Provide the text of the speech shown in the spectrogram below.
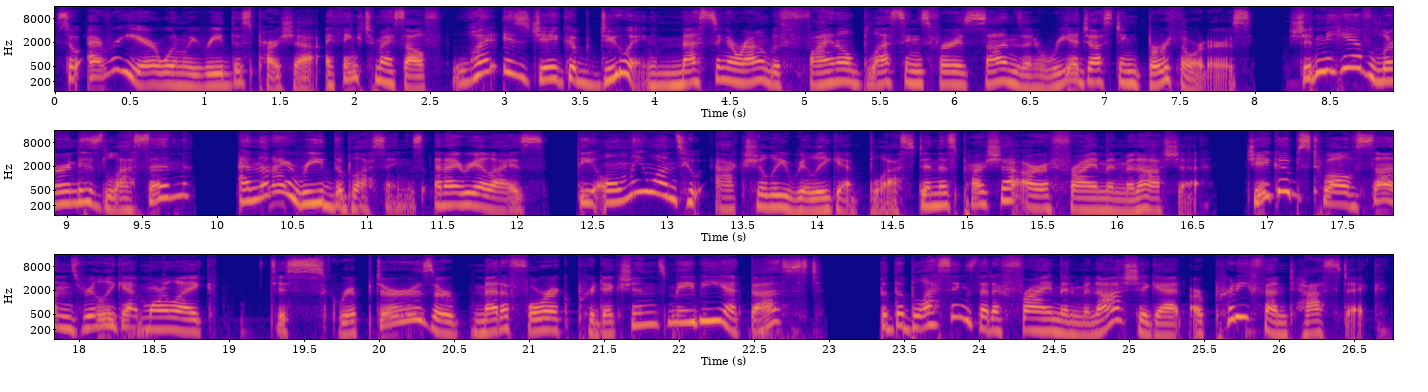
So every year when we read this Parsha, I think to myself, what is Jacob doing messing around with final blessings for his sons and readjusting birth orders? Shouldn't he have learned his lesson? And then I read the blessings and I realize the only ones who actually really get blessed in this Parsha are Ephraim and Manasseh. Jacob's 12 sons really get more like descriptors or metaphoric predictions, maybe at best. But the blessings that Ephraim and Manasseh get are pretty fantastic.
